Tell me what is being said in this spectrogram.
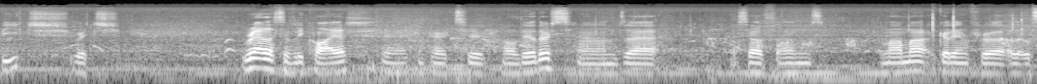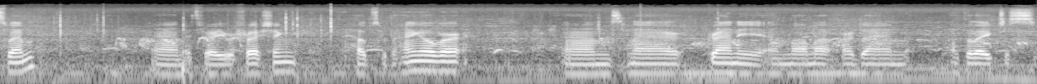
beach, which relatively quiet uh, compared to all the others, and. Myself and Mama got in for a, a, little swim. And it's very refreshing. Helps with the hangover. And now Granny and Mama are down at the lake just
